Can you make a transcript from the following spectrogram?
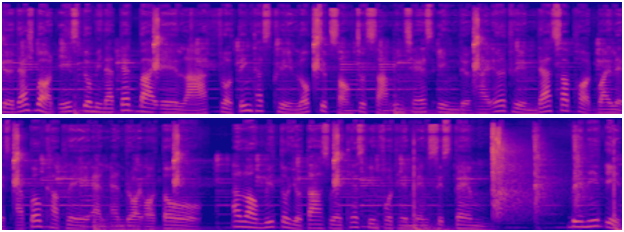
The dashboard is dominated by a large floating touchscreen 12.3 inches in the higher trim that support wireless Apple CarPlay and Android Auto, along with Toyota's latest infotainment system. Beneath it,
